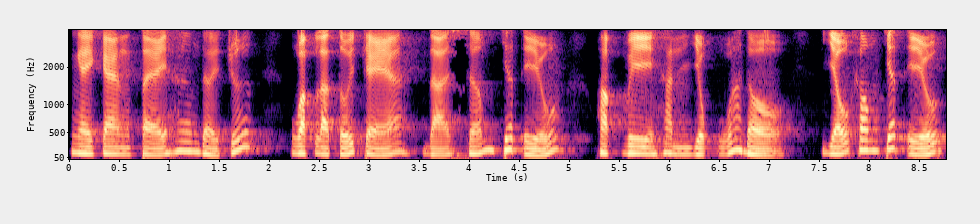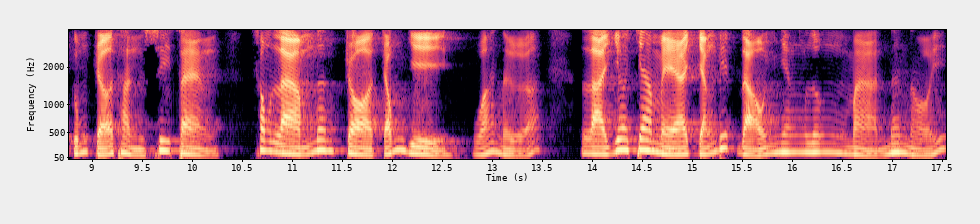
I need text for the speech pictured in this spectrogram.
ngày càng tệ hơn đời trước, hoặc là tuổi trẻ đã sớm chết yểu, hoặc vì hành dục quá độ, dẫu không chết yểu cũng trở thành suy tàn, không làm nên trò trống gì quá nữa, là do cha mẹ chẳng biết đạo nhân luân mà nên nổi.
